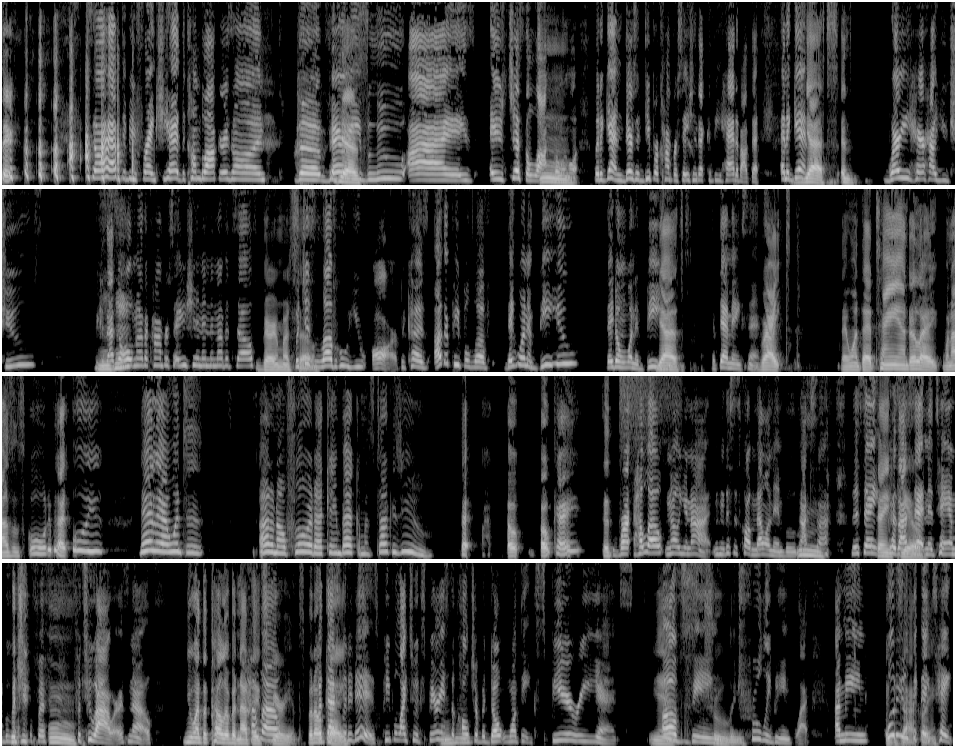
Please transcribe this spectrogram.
so i have to be frank she had the cum blockers on the very Yes. blue eyes it's just a lot going Mm. on. But again there's a deeper conversation that could be had about that. And again yes and wear your hair how you choose because that's a Mhm. whole nother conversation in and of itself. Very much but so. just love who you are because other people love they want to be you they don't want to be you yes. if that makes sense. Right. They want that tan they're like when i was in school they'd be like oh you Natalie, i went to i don't know florida i came back i'm as dark as you. That oh okay That's, right hello? No you're not. This is called melanin boob not Mm. this ain't because i sat in a tan booth you- for Mm, for two hours no. You want the color but not the experience but okay but that's what it is. People like to experience the Mhm. culture but don't want the experience Yes, of being truly. truly being black. I mean, who do you think they take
